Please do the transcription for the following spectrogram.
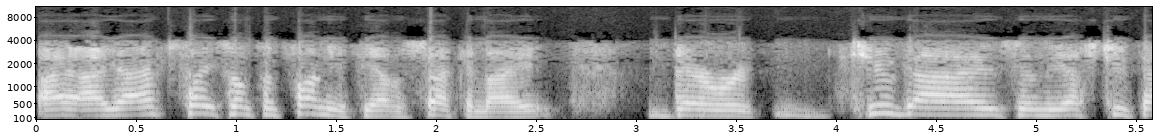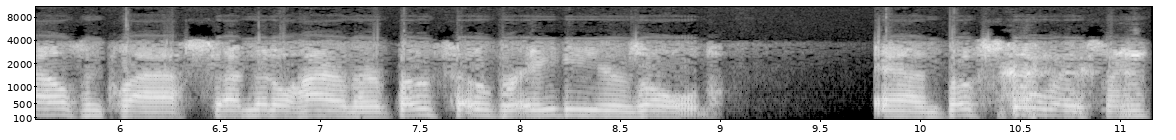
I, I have to tell you something funny if you have a second. I there were two guys in the S two thousand class at Mid Ohio. They're both over eighty years old, and both still racing.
